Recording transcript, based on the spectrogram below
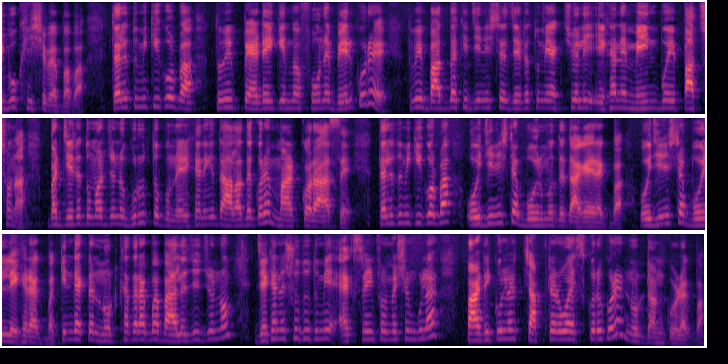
ইবুক হিসেবে পাবা। তাহলে তুমি কি করবা? তুমি প্যাডে কিংবা ফোনে বের করে তুমি বাদ বাকি জিনিসটা যেটা তুমি অ্যাকচুয়ালি এখানে মেইন বই পাচ্ছ না বাট যেটা তোমার জন্য গুরুত্বপূর্ণ, এখানে কিন্তু আলাদা করে মার্ক করা আছে। তাহলে তুমি কি করবা? ওই জিনিসটা বইয়ের মধ্যে দাগায় রাখবা। ওই জিনিসটা বই লিখে রাখবা। কিন্তু একটা নোট খাতা রাখবা বায়োলজির জন্য, যেখানে শুধু তুমি এক্সট্রা ইনফরমেশনগুলো পার্টিকুলার চ্যাপ্টার ওয়াইজ করে করে নোট ডাউন করে রাখবা।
